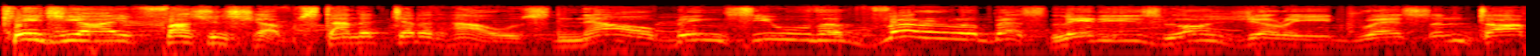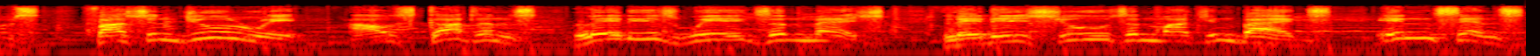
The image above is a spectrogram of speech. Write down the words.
KGI Fashion Shop, Standard Chartered House, now brings you the very best ladies' lingerie, dress and tops, fashion jewelry, house curtains, ladies' wigs and mesh, ladies' shoes and matching bags, incense,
